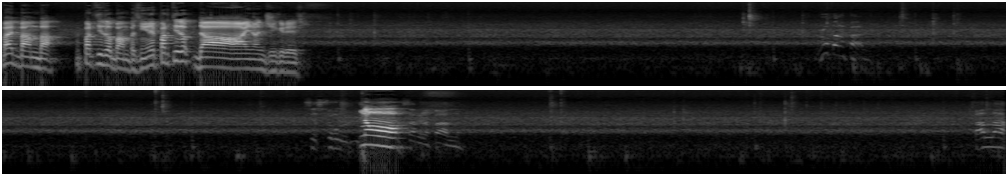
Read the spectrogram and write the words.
Vai Bamba. È partito Bamba, signore. È partito... Dai, non ci credo. No! a passare la palla. Palla alta.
